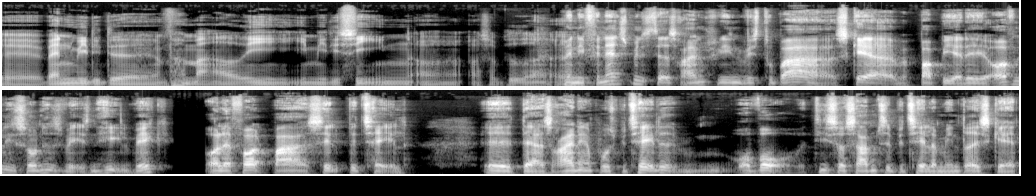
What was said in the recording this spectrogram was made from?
øh, vanvittigt øh, meget i, i medicin og, og så videre. Men i Finansministeriets regnemaskine, hvis du bare skærer, barberer det offentlige sundhedsvæsen helt væk, og lader folk bare selv betale øh, deres regninger på hospitalet, og hvor de så samtidig betaler mindre i skat,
